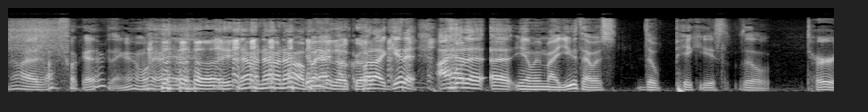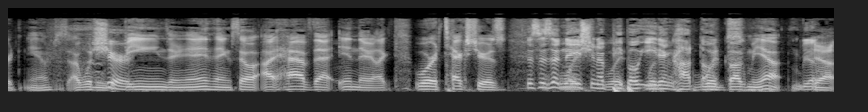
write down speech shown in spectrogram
No, I, I fuck everything. No, wait, no, no, no. But I, You know, Chris. but I get it. I had a, a, you know, in my youth, I was the pickiest little turd. You know, just, I wouldn't Sure. eat beans or anything. So I have that in there, like where textures. This is a would- nation of would- people would- eating hot dogs. Would bug me out. yeah.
